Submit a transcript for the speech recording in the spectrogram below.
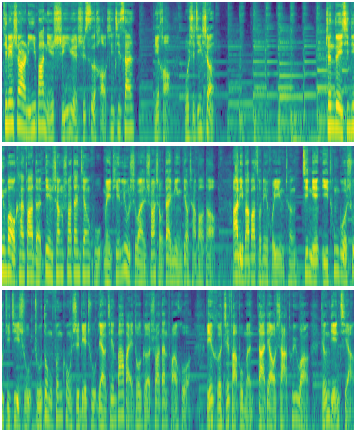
今天是二零一八年十一月十四号，星期三。你好，我是金盛。针对新京报刊发的电商刷单江湖每天六十万刷手待命调查报道。阿里巴巴昨天回应称，今年已通过数据技术主动风控识别出两千八百多个刷单团伙，联合执法部门打掉傻推网、整点抢、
